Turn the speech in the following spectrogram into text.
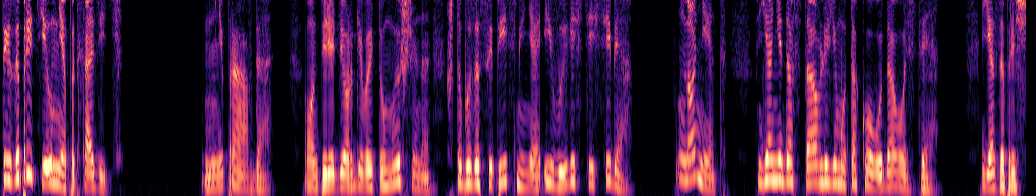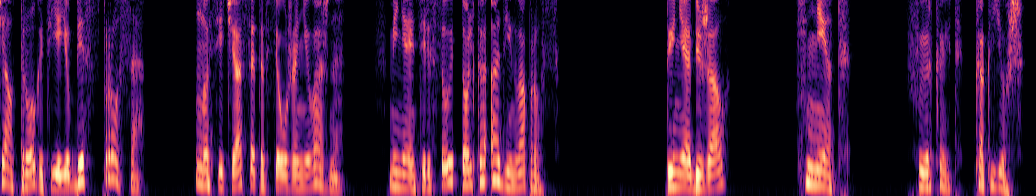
«Ты запретил мне подходить». Неправда. Он передергивает умышленно, чтобы зацепить меня и вывести из себя. Но нет, Я не доставлю ему такого удовольствия. Я запрещал трогать ее без спроса. Но сейчас это все уже не важно. Меня интересует только один вопрос. «Ты не обижал?» «Нет», — фыркает, как ёж.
